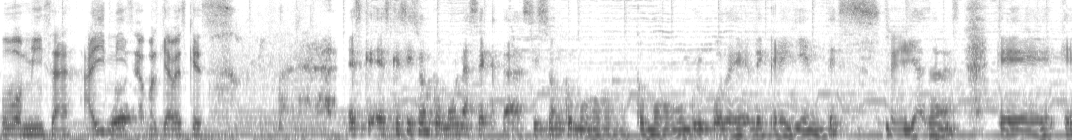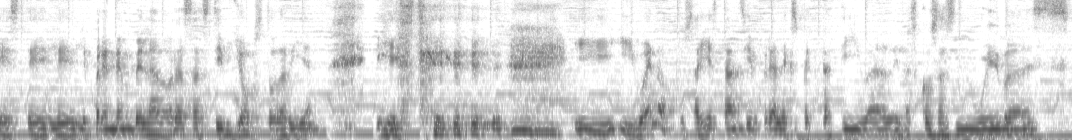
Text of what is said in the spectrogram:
hubo misa? Hay misa porque ya ves que es es que, es que sí son como una secta, sí son como, como un grupo de, creyentes, ya sabes, que, este, le, prenden veladoras a Steve Jobs todavía. Y, este, y, bueno, pues ahí están siempre a la expectativa de las cosas nuevas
